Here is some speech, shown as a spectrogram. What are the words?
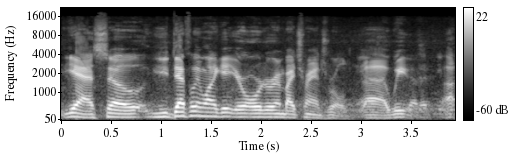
yeah, so you definitely want to get your order in by Transworld. Uh, we uh,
